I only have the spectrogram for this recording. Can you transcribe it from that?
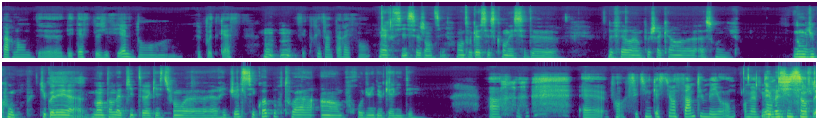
parlant de, des tests logiciels dans ce podcast. Mm, mm. C'est très intéressant. Merci, c'est gentil. En tout cas, c'est ce qu'on essaie de, de faire un peu chacun à son niveau. Donc du coup, tu connais euh, maintenant ma petite euh, question euh, rituelle. C'est quoi pour toi un produit de qualité? Ah, bon, c'est une question simple, mais en, même temps. Mais vas-y simple.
